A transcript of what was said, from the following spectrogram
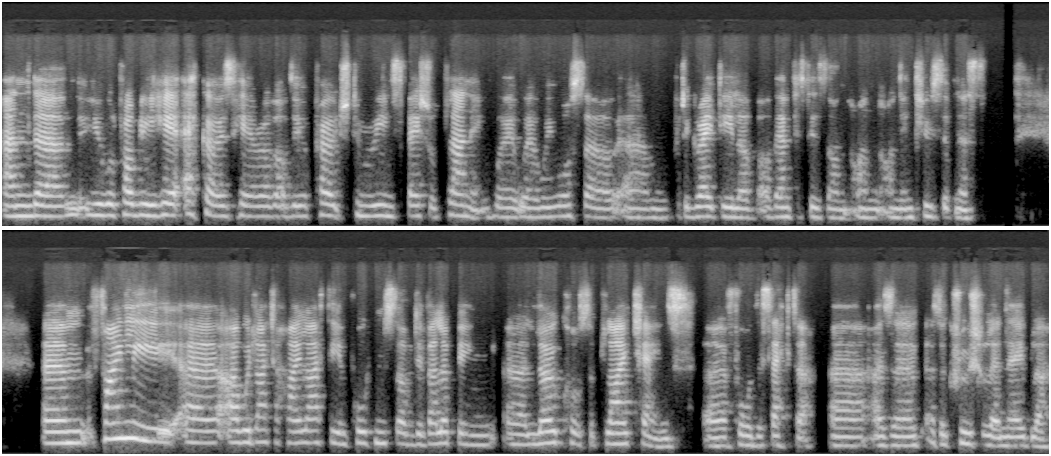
And um, you will probably hear echoes here of, of, the approach to marine spatial planning, where, where we also um, put a great deal of, of emphasis on, on, on inclusiveness. Um, finally, uh, I would like to highlight the importance of developing uh, local supply chains uh, for the sector uh, as, a, as a crucial enabler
